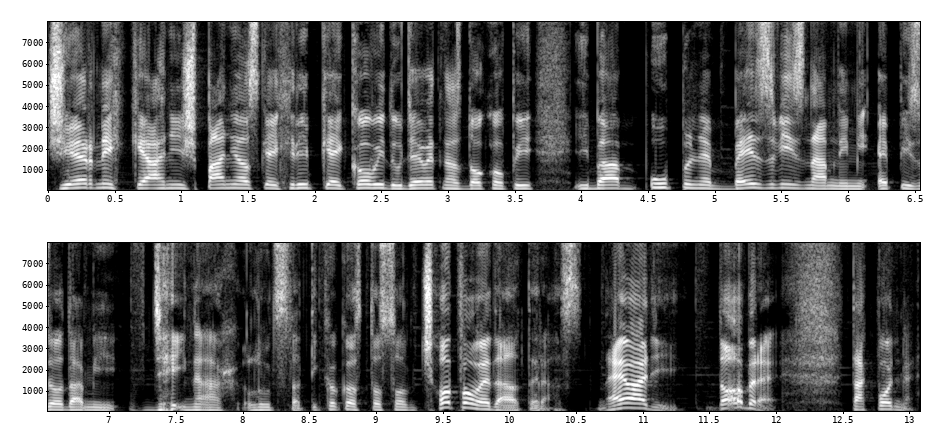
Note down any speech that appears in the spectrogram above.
čiernych kiahní, španielskej chrípky COVID-19 dokopy iba úplne bezvýznamnými epizódami v dejinách ľudstva. Ty kokos, to som čo povedal teraz? Nevadí. Dobre. Tak poďme.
